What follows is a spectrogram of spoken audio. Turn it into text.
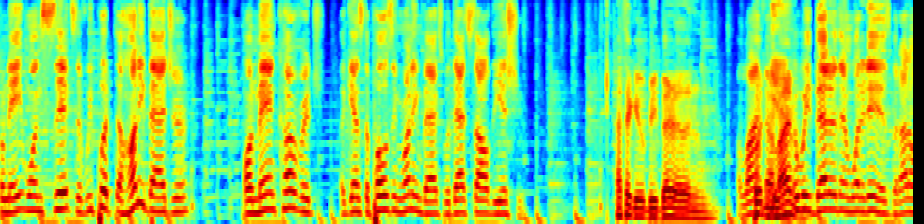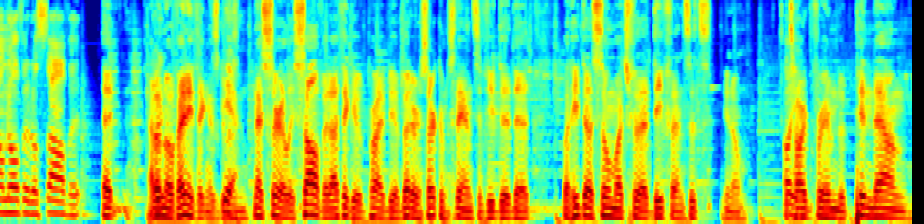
from the 816. If we put the Honey Badger on man coverage against opposing running backs, would that solve the issue? I think it would be better than. A Putting a linebacker. line- It would be better than what it is, but I don't know if it'll solve it. It, I don't know if anything is going to Yeah. necessarily solve it. I think it would probably be a better circumstance if you did that. But he does so much for that defense. It's you know, Oh, it's yeah. hard for him to pin down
